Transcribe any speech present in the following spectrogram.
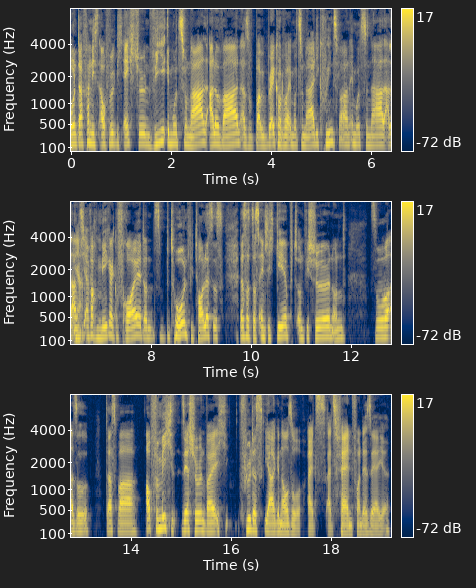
Und da fand ich es auch wirklich echt schön, wie emotional alle waren. Also Bobby Breakout war emotional, die Queens waren emotional, alle haben ja. sich einfach mega gefreut und betont, wie toll es ist, dass es das endlich gibt und wie schön und so. Also das war auch für mich sehr schön, weil ich fühle das ja genauso als, als Fan von der Serie.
